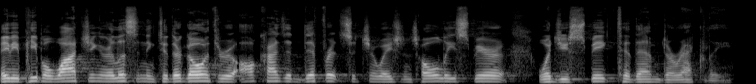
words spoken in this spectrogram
maybe people watching or listening to, they're going through all kinds of different situations. Holy Spirit, would you speak to them directly?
